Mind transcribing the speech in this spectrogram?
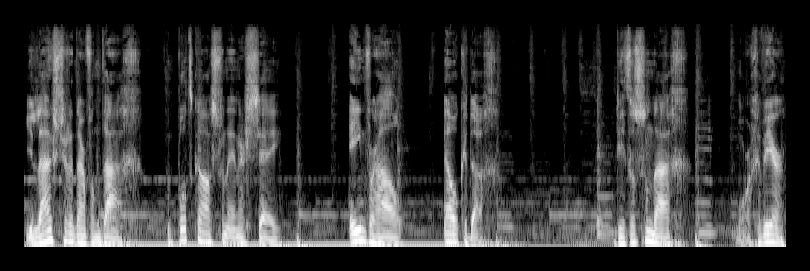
Je luisterde naar vandaag, een podcast van NRC. Eén verhaal, elke dag. Dit was vandaag, morgen weer.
